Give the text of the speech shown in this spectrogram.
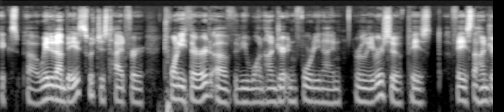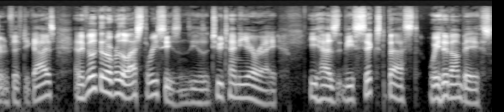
ex- uh, weighted on base, which is tied for 23rd of the 149 relievers who have faced, faced 150 guys. And if you look at over the last three seasons, he has a 210 ERA. He has the sixth best weighted on base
